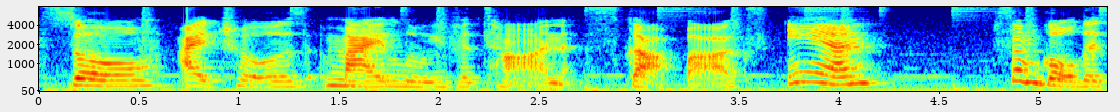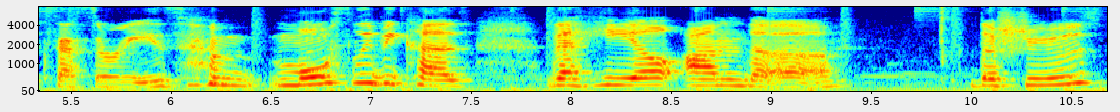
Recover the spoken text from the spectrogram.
So I chose my Louis Vuitton Scott box and some gold accessories, mostly because the heel on the the shoes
